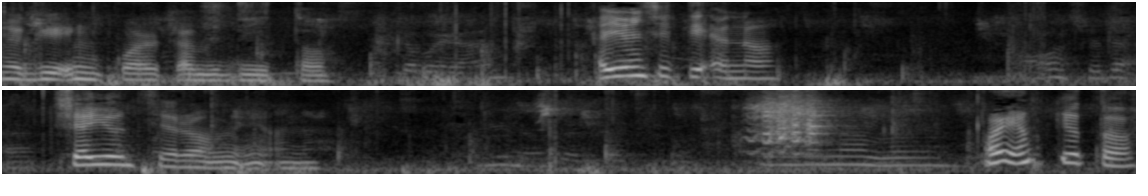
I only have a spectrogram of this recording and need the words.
nag inquire kami dito. Ayun si Ti, ano. Oo, sila ah. Siya yun, si Romeo, ano. Ay, ang cute oh.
